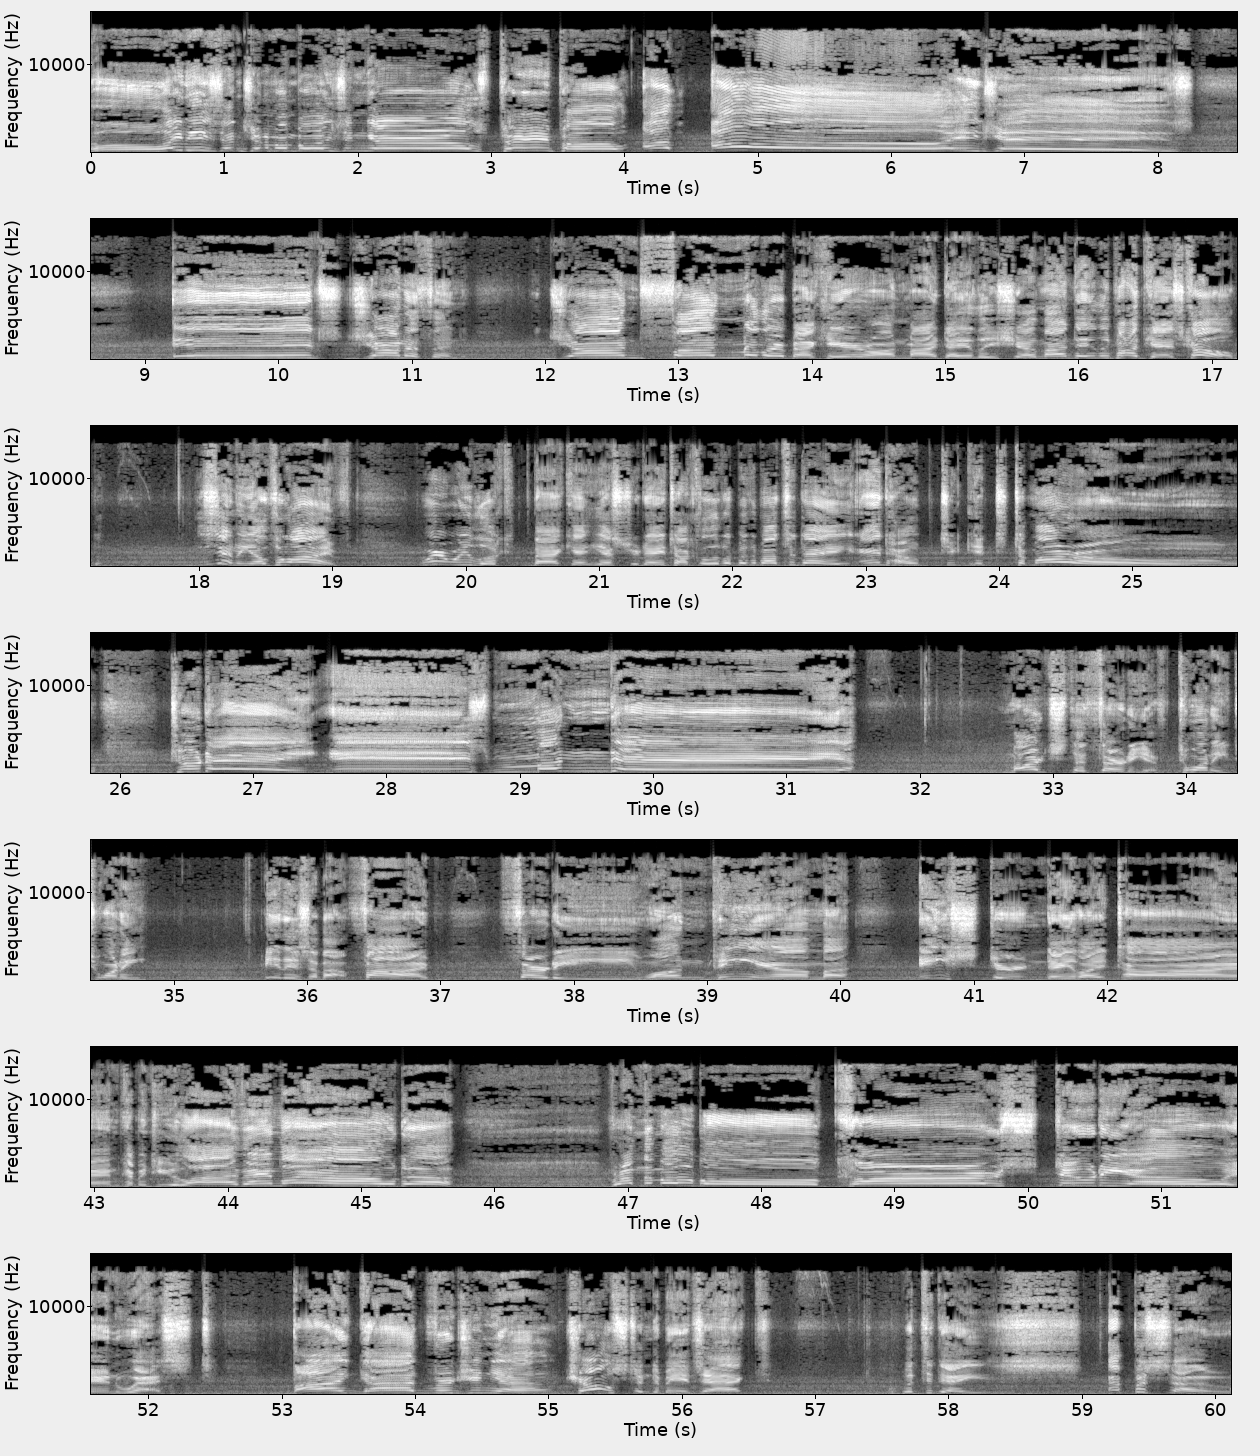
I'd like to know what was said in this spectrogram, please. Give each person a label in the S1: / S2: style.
S1: Ladies and gentlemen, boys and girls, people of all ages, it's Jonathan, John Fun Miller back here on my daily show, my daily podcast called Zennial to Life, where we look back at yesterday, talk a little bit about today, and hope to get to tomorrow. Today is Monday, March the 30th, 2020. It is about 5:31 p.m. Eastern Daylight Time, coming to you live and loud from the mobile car studio in West by God, Virginia, Charleston to be exact, with today's episode.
